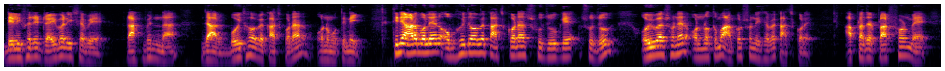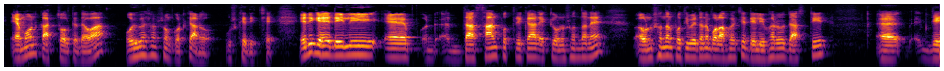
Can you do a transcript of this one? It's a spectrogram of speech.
ডেলিভারি ড্রাইভার হিসেবে রাখবেন না, যার বৈধভাবে কাজ করার অনুমতি নেই। তিনি আরও বলেন, অবৈধভাবে কাজ করার সুযোগে, সুযোগ অভিবাসনের অন্যতম আকর্ষণ হিসেবে কাজ করে। আপনাদের প্ল্যাটফর্মে এমন কাজ চলতে দেওয়া অভিবাসন সংকটকে আরও উস্কে দিচ্ছে। এদিকে ডেইলি দ্য সান পত্রিকার একটি অনুসন্ধানে, অনুসন্ধান প্রতিবেদনে বলা হয়েছে, ডেলিভারু জাস্টির যে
